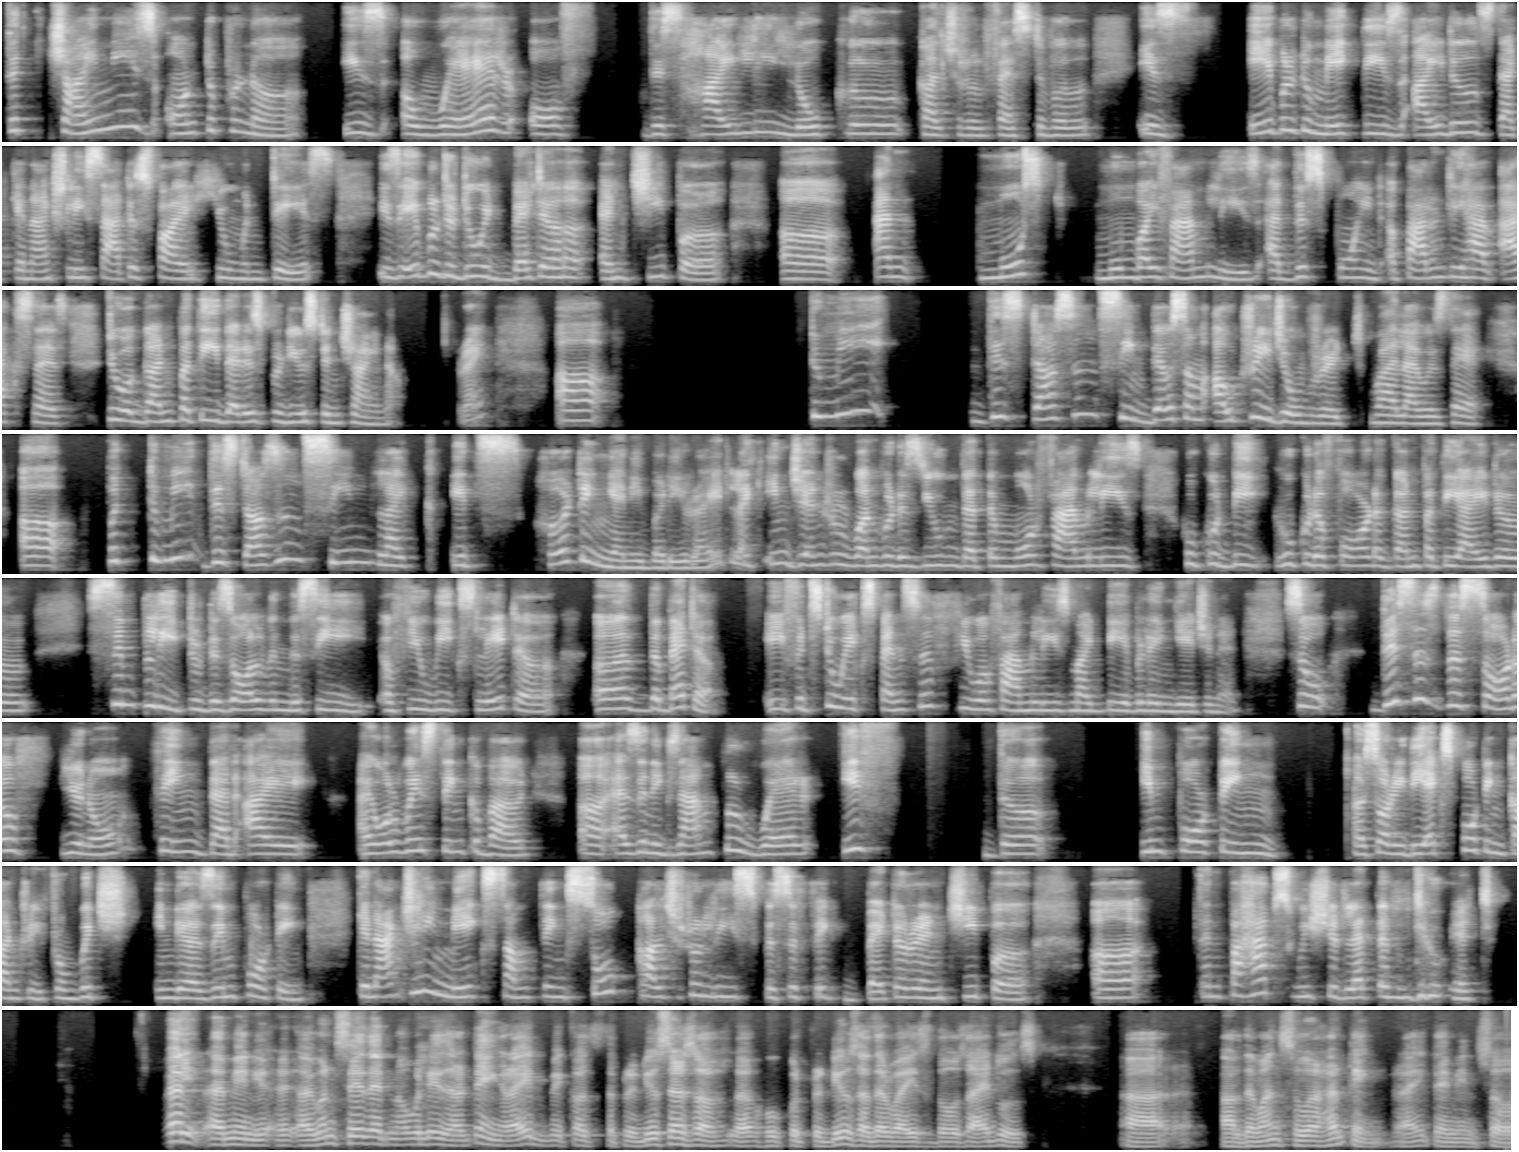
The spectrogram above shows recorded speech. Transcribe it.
the Chinese entrepreneur is aware of this highly local cultural festival, is able to make these idols that can actually satisfy human taste, is able to do it better and cheaper. Uh, and most Mumbai families at this point apparently have access to a Ganpati that is produced in China, right? Uh, to me, this doesn't seem, there was some outrage over it while I was there. Uh, but to me, this doesn't seem like it's hurting anybody, right? Like in general, one would assume that the more families who could be, who could afford a Ganpati idol, simply to dissolve in the sea a few weeks later, uh, the better. If it's too expensive, fewer families might be able to engage in it. So this is the sort of you know thing that I I always think about uh, as an example where if the importing uh, sorry the exporting country from which India is importing can actually make something so culturally specific better and cheaper, uh, then perhaps we should let them do it. Well, I mean, I wouldn't say that nobody is hurting, right? Because the producers of uh, who could produce otherwise those idols uh, are the ones who are hurting, right? I mean, so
